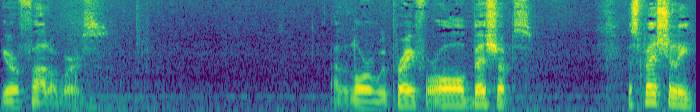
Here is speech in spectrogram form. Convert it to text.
your followers. And Lord, we pray for all bishops, especially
